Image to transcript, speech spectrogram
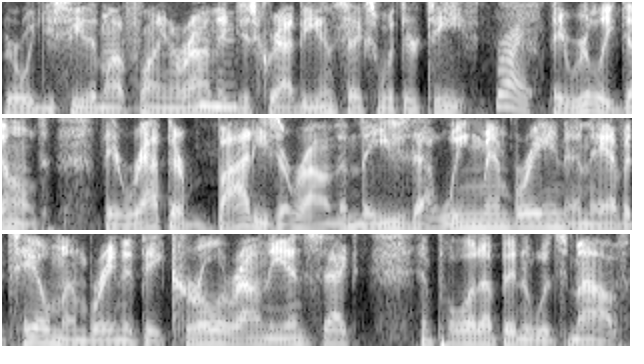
or when you see them out flying around, they mm-hmm. just grab the insects with their teeth. Right. They really don't. They wrap their bodies around them. They use that wing membrane and they have a tail membrane that they curl around the insect and pull it up into its mouth.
